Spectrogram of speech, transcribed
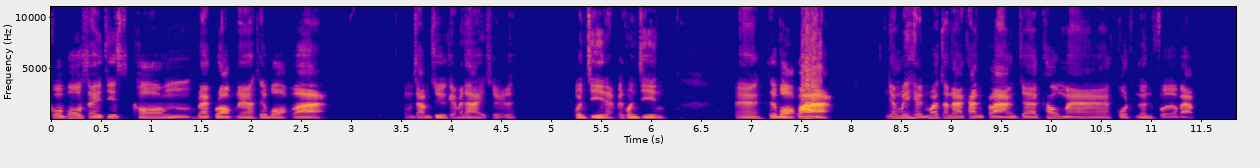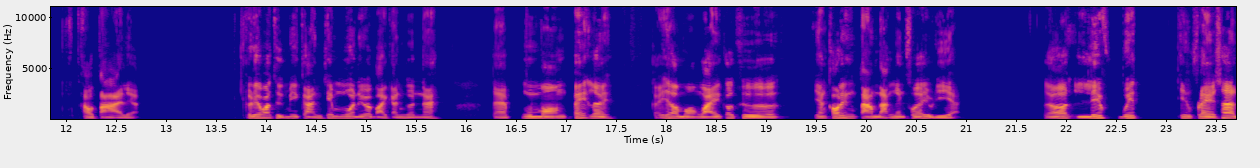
Global Strategist ของ BlackRock นะ เธอบอกว่า ผมจำชื่อแกไม่ได้เฉยเลย คนจีนเนี่ยเป็นคนจีนนะเธอบอกว่ายังไม่เห็นว่าธนาคารกลางจะเข้ามากดเงินเฟ้อแบบเอาตายเลยเขาเรียกว่าถึงมีการเข้มงวดนโยบายการเงินนะ แต่มุมมองเป๊ะเลยกับที่เรามองไว้ก็คือ ยังเขายังตามหลังเงินเฟ้ออยู่ดีอะแล้ว live with inflation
